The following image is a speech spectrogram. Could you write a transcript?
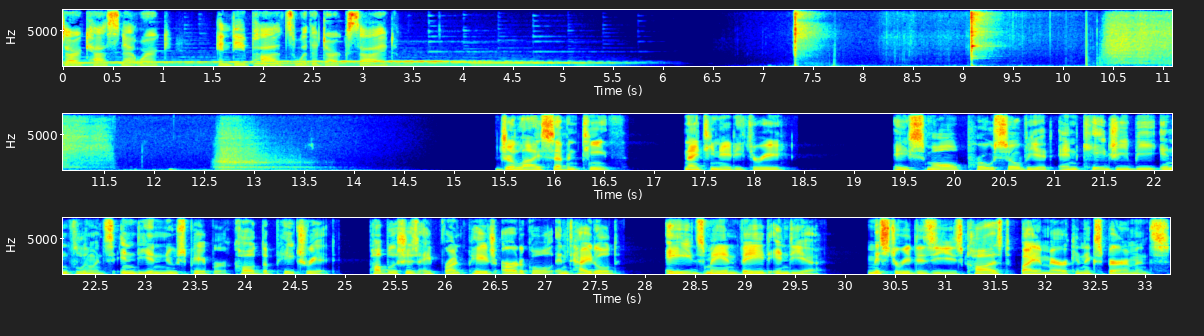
Darkcast Network, indie pods with a dark side. July 17th, 1983. A small pro Soviet and KGB influenced Indian newspaper called The Patriot publishes a front page article entitled AIDS May Invade India Mystery Disease Caused by American Experiments.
